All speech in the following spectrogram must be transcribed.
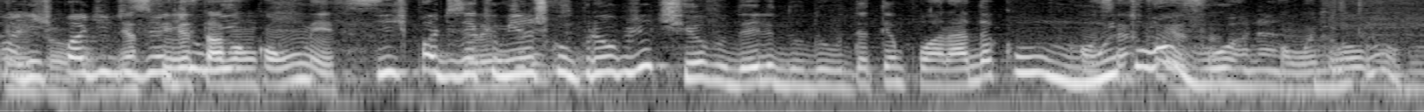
a gente jogo. pode dizer Minhas filhas estavam com um mês. A gente pode dizer que o Minas cumpriu o objetivo dele do, do, da temporada com, com muito certeza. louvor, né? Com muito, muito louvor.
